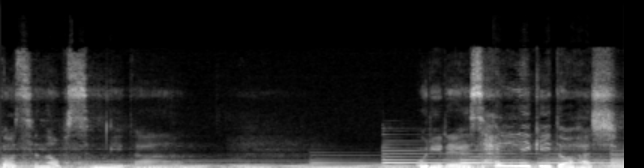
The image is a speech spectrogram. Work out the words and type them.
것은 없습니다. 우리를 살리기도 하시고,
